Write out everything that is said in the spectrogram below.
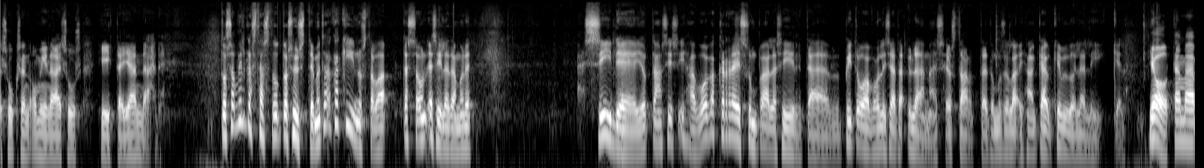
suksen ominaisuus hiihtäjän nähden. Tuossa vilkaistaan tuota systeemiä. Tämä on aika kiinnostavaa. Tässä on esillä tämmöinen side, jota siis ihan voi vaikka reissun päällä siirtää. Pitoa voi lisätä ylämäessä, jos tarvitsee tuommoisella ihan kevyellä liikkeellä. Joo, tämä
